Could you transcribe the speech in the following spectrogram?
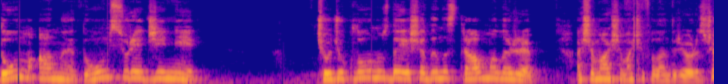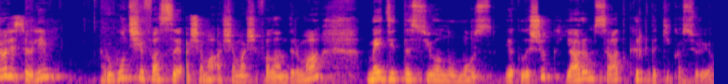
doğum anı, doğum sürecini çocukluğunuzda yaşadığınız travmaları aşama aşama şifalandırıyoruz. Şöyle söyleyeyim ruhun şifası aşama aşama şifalandırma meditasyonumuz yaklaşık yarım saat 40 dakika sürüyor.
